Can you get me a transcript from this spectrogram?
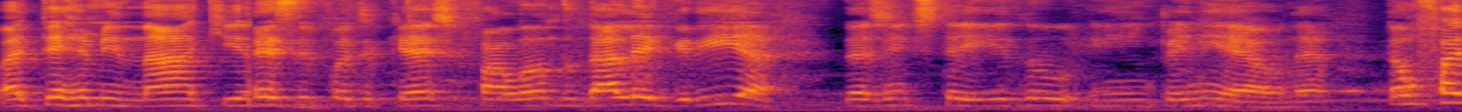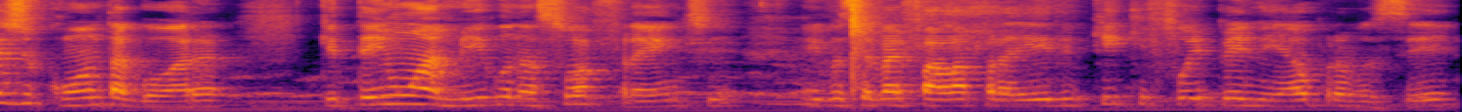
vai terminar aqui esse podcast falando da alegria da gente ter ido em Peniel, né? Então faz de conta agora que tem um amigo na sua frente e você vai falar para ele o que, que foi Peniel para você,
